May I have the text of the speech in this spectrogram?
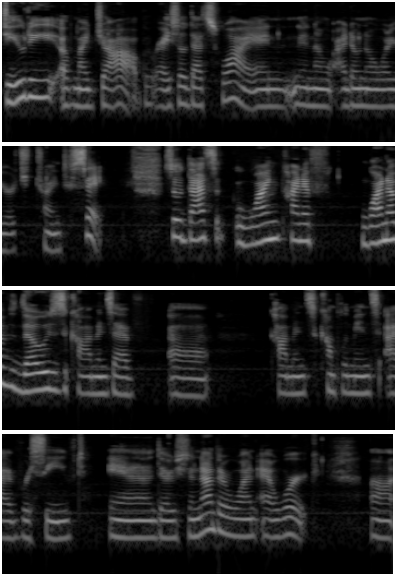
duty of my job, right? So that's why, and you know, I don't know what you're trying to say. So that's one kind of one of those comments I've uh, comments compliments I've received, and there's another one at work. Uh,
